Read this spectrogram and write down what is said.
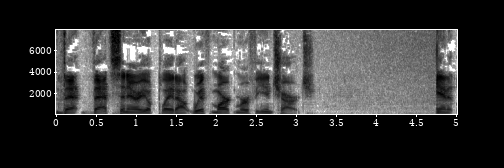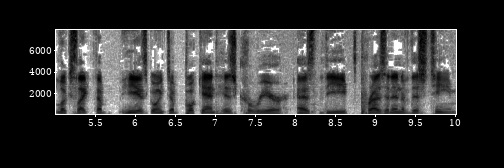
that that scenario played out with Mark Murphy in charge. And it looks like the he is going to bookend his career as the president of this team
